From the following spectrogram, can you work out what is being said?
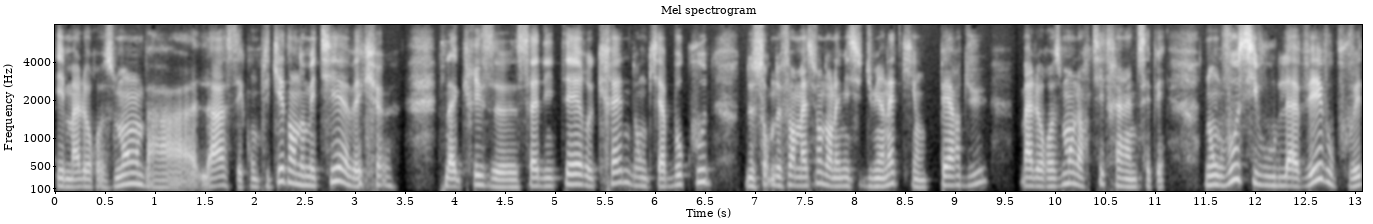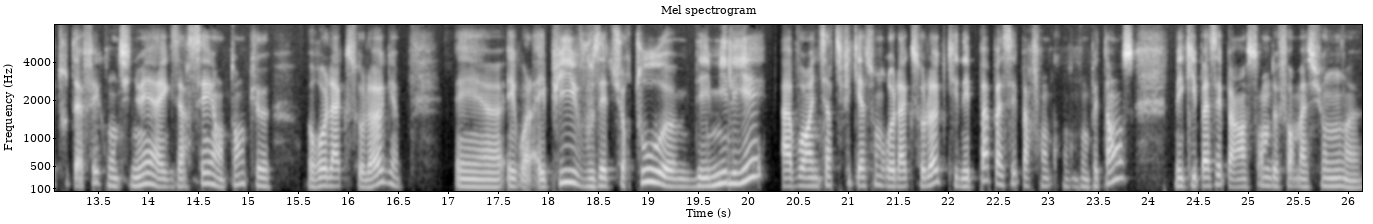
et malheureusement, bah, là, c'est compliqué dans nos métiers avec euh, la crise euh, sanitaire Ukraine. Donc, il y a beaucoup de centres de formation dans les du bien-être qui ont perdu malheureusement leur titre RNCP. Donc, vous, si vous l'avez, vous pouvez tout à fait continuer à exercer en tant que relaxologue. Et, euh, voilà. Et puis, vous êtes surtout des milliers à avoir une certification de relaxologue qui n'est pas passée par France Compétences, mais qui est passée par un centre de formation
